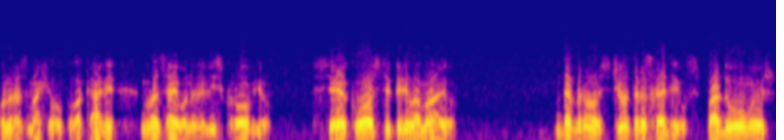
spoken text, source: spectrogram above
Он размахивал кулаками, глаза его налились кровью. «Все кости переломаю». «Да брось, чего ты расходился? Подумаешь»,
